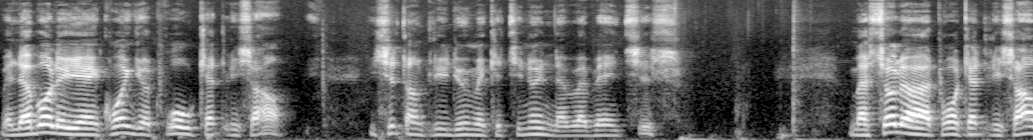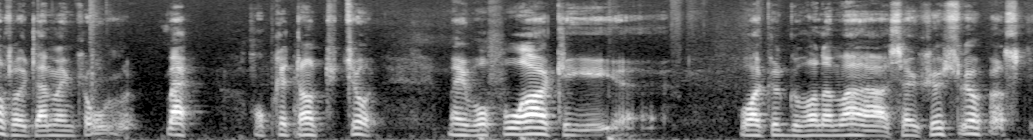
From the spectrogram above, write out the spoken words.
Mais là-bas, là, il y a un coin qui a 3 ou 4 licences. Ici, entre les deux Maquetina, il y en avait 26. Mais ça, là, à 3-4 licences, ça va être la même chose. Ben, on prétend tout ça. Mais il va falloir qu'il euh, voir que le gouvernement s'ajuste là, parce que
